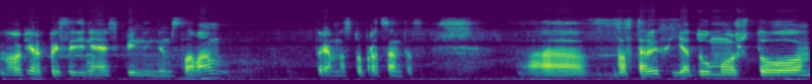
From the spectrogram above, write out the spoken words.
во-первых, присоединяюсь к Инниным словам, прям на сто процентов. А, во-вторых, я думаю, что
